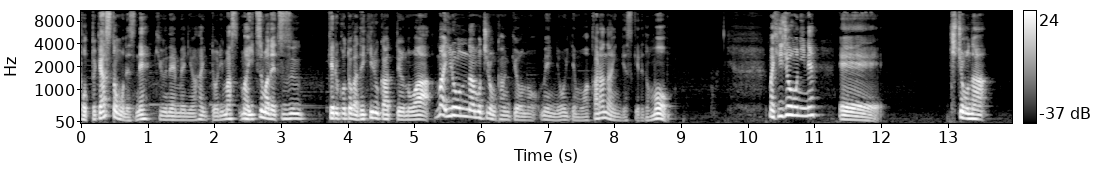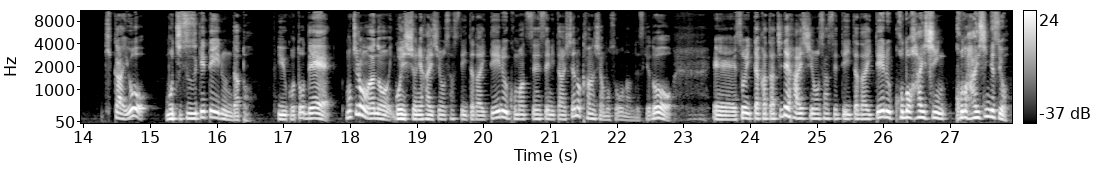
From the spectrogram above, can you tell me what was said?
ポッドキャストもですね、9年目には入っております。まあ、いつまで続けることができるかっていうのは、まあ、いろんなもちろん環境の面においてもわからないんですけれども、まあ、非常にね、えー、貴重な機会を持ち続けているんだということで、もちろんあの、ご一緒に配信をさせていただいている小松先生に対しての感謝もそうなんですけど、えー、そういった形で配信をさせていただいているこの配信、この配信ですよ。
